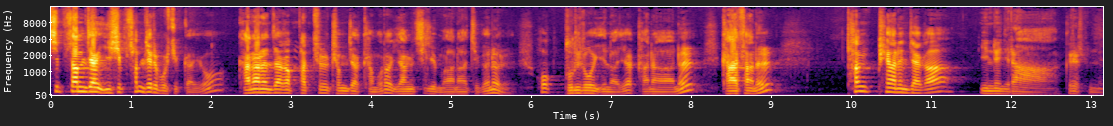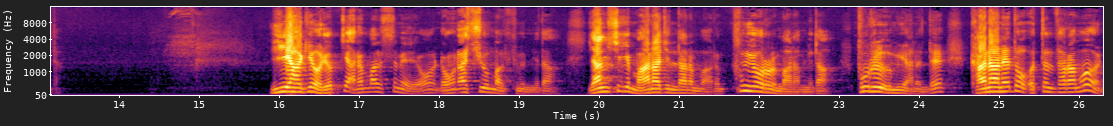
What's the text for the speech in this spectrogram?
13장 23절을 보실까요? 가난한 자가 밭을 경작함으로 양식이 많아지거늘 혹 불의로 인하여 가난을 가산을 탕폐하는 자가 있느니라 그랬습니다. 이해하기 어렵지 않은 말씀이에요. 너무나 쉬운 말씀입니다. 양식이 많아진다는 말은 풍요를 말합니다. 부를 의미하는데 가난해도 어떤 사람은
